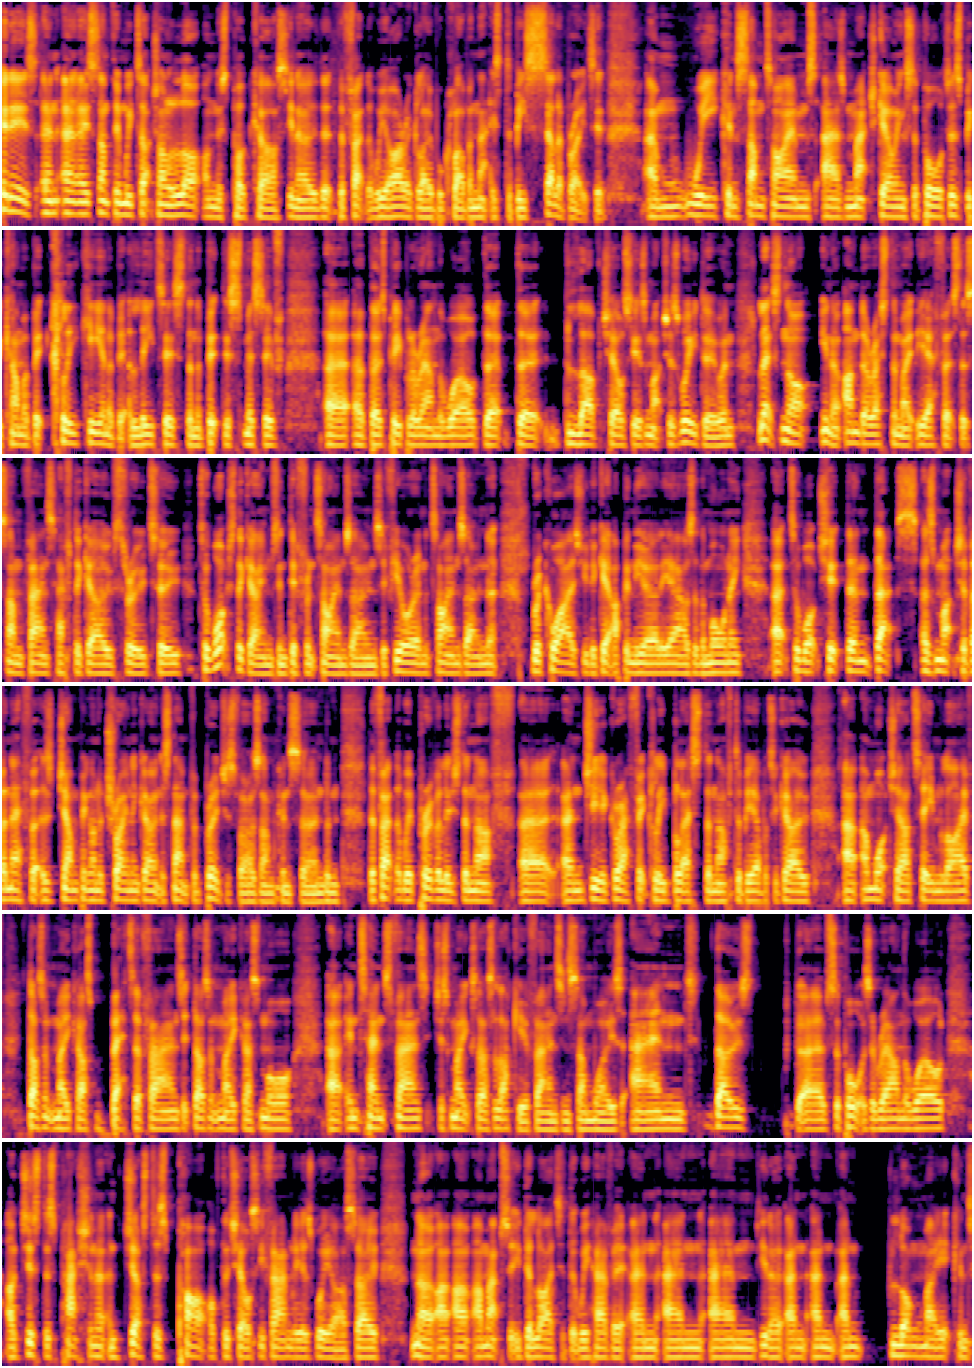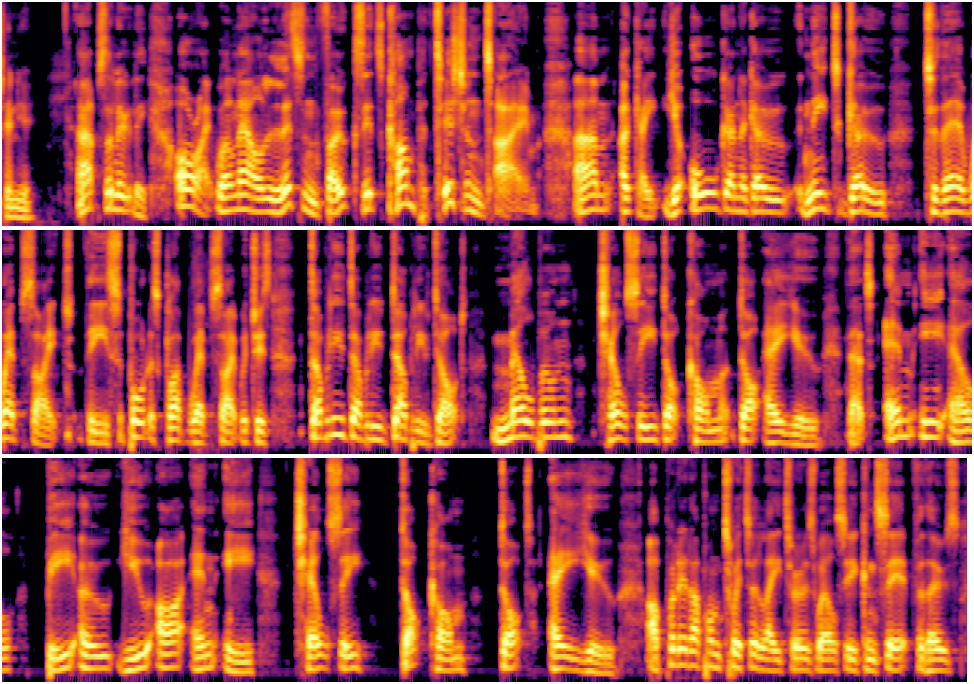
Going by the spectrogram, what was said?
It is, and, and it's something we touch on a lot on this podcast. You know, the, the fact that we are a global club and that is to be celebrated. And we can sometimes, as match going supporters, become a bit cliquey and a bit elitist and a bit dismissive uh, of those people around the world that, that love Chelsea as much as we do. And let's not, you know, underestimate the efforts that some fans have to go through to, to watch the games in different time zones. If you're in a time zone that requires you to get up in the early hours of the morning uh, to watch it, then that's as much of an effort as jumping on a train and going to Stamford Bridge, as far as I'm concerned. And the fact that we're privileged enough uh, and geographically blessed enough to be able to go uh, and watch our team live doesn't make us better fans. It doesn't make us more uh, intense fans. It just makes us luckier fans in some ways. And those uh, supporters around the world are just as passionate and just as part of the Chelsea family as we are. So no, I, I'm absolutely delighted that we have it, and and and you know, and and and long may it continue. Absolutely. All right. Well, now listen, folks. It's competition time. Um, okay, you're all going to go. Need to go to their website, the Supporters Club website, which is www.melbournechelsea.com.au. That's M E L B O U R N E Chelsea.com au. I'll put it up on Twitter later as well, so you can see it for those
